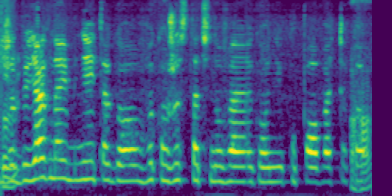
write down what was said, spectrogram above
To... Żeby jak najmniej tego wykorzystać nowego, nie kupować, tylko Aha.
